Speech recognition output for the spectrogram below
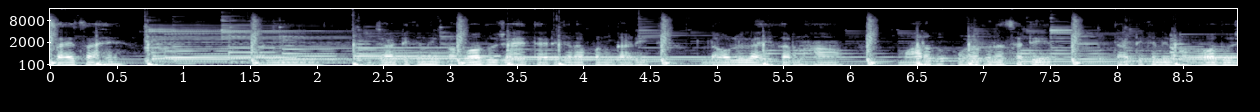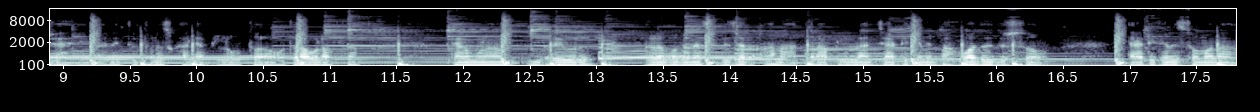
जायचं आहे. आणि ज्या ठिकाणी भगवा ध्वज आहे त्या ठिकाणी आपण गाडी लावलेला आहे. कारण हा मार्ग ओळखण्यासाठी त्या ठिकाणी भगवा ध्वज आहे आणि तिथूनच खाली आपल्याला उतरा उतरावं लागतं. त्यामुळं घरीवर घडं बघण्यासाठी जर आला तर आपल्याला ज्या ठिकाणी भगवा ध्वज दिसतो त्या ठिकाणीच तुम्हाला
